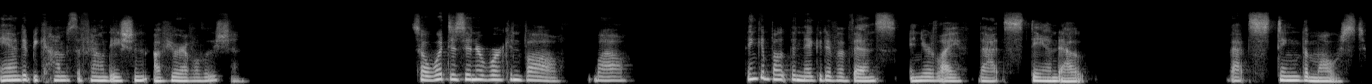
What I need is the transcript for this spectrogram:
and it becomes the foundation of your evolution. So, what does inner work involve? Well, think about the negative events in your life that stand out, that sting the most,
